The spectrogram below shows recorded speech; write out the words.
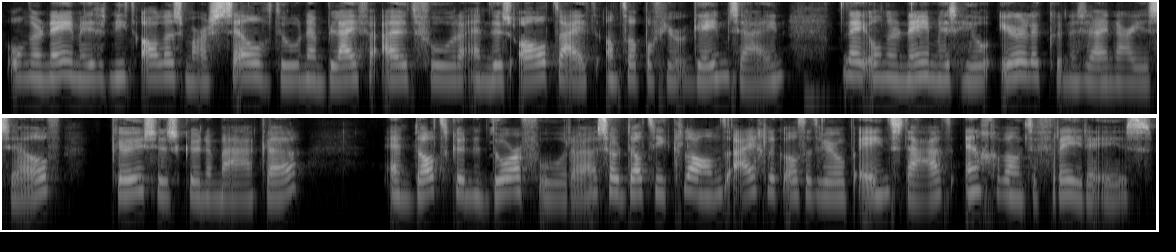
Ondernemen is niet alles maar zelf doen en blijven uitvoeren en dus altijd on top of your game zijn. Nee, ondernemen is heel eerlijk kunnen zijn naar jezelf, keuzes kunnen maken en dat kunnen doorvoeren, zodat die klant eigenlijk altijd weer op één staat en gewoon tevreden is.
